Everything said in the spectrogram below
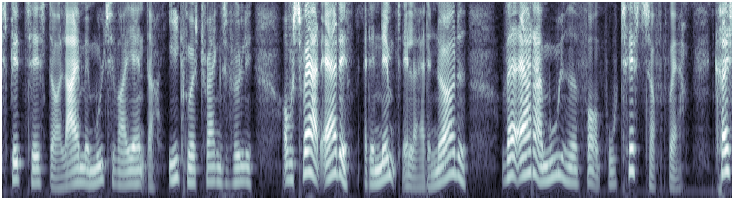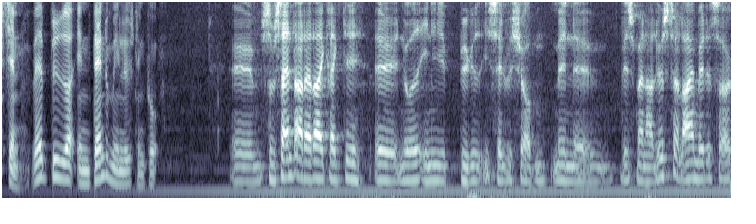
split-tester og lege med multivarianter, e-commerce tracking selvfølgelig. Og hvor svært er det? Er det nemt eller er det nørdet? Hvad er der af muligheder for at bruge testsoftware? Christian, hvad byder en Dandomain-løsning på? Øh, som standard er der ikke rigtig øh, noget inde i bygget i selve shoppen, men øh, hvis man har lyst til at lege med det, så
